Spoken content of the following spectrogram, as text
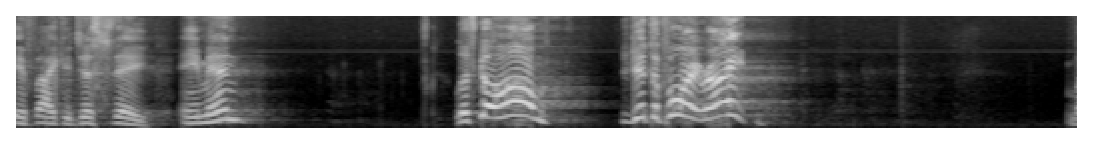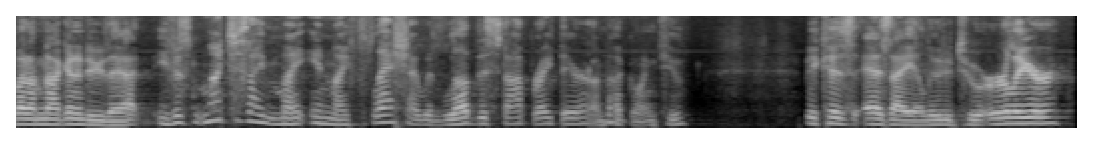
if I could just say, Amen. Let's go home. You get the point, right? But I'm not going to do that. Even as much as I might in my flesh, I would love to stop right there. I'm not going to. Because as I alluded to earlier,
